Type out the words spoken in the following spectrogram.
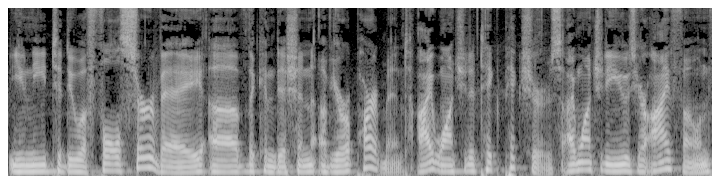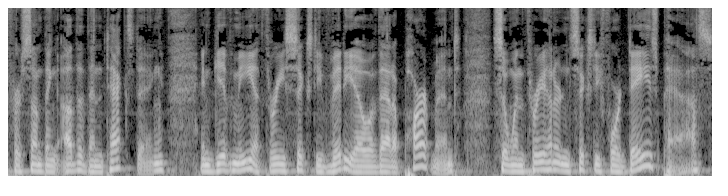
you need to do a full survey of the condition of your apartment. I want you to take pictures. I want you to use your iPhone for something other than texting and give me a 360 video of that apartment. So when 364 days pass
